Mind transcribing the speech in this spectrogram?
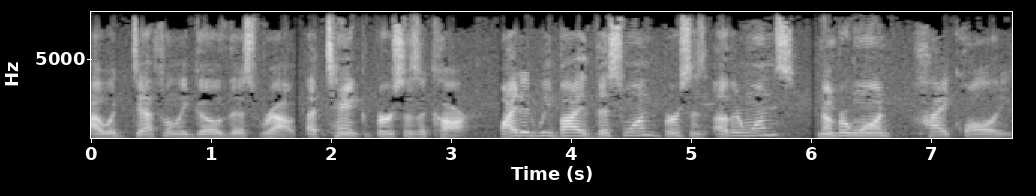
I would definitely go this route, a tank versus a car. Why did we buy this one versus other ones? Number one, high quality.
